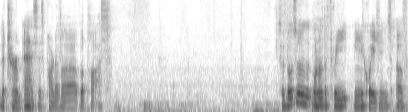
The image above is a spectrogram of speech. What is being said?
the term s as part of a Laplace. So those are one of the three main equations of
